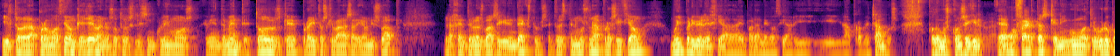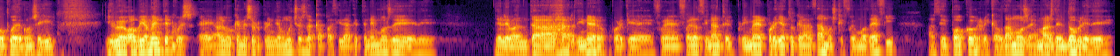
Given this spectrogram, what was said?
y toda la promoción que llevan, nosotros les incluimos, evidentemente, todos los que, proyectos que van a salir a Uniswap, la gente los va a seguir en Dextools. Entonces tenemos una posición muy privilegiada ahí para negociar y, la aprovechamos. Podemos conseguir eh, ofertas que ningún otro grupo puede conseguir. Y luego, obviamente, pues eh, algo que me sorprendió mucho es la capacidad que tenemos de de levantar dinero, porque fue, fue alucinante. El primer proyecto que lanzamos, que fue Modefi, hace poco, recaudamos más del doble de,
